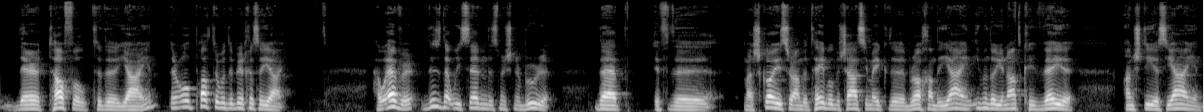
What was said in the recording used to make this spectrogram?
they're tuffle to the yain, they're all pater with the birchas yain. However, this is that we said in this Mishnah Brura that if the mashkois are on the table b'shas you make the bracha on the yain, even though you're not kiveya on Shtiyas Yayin,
